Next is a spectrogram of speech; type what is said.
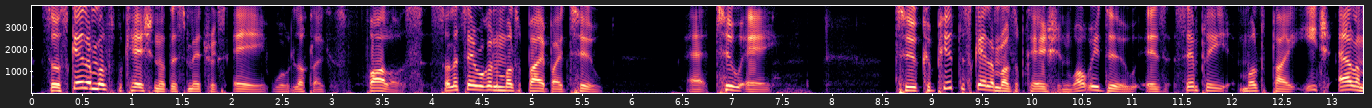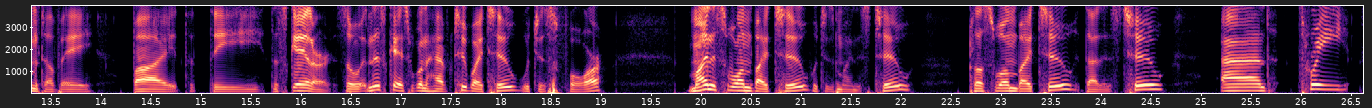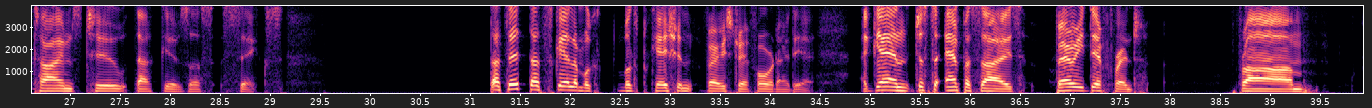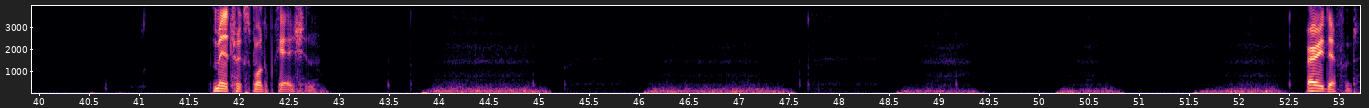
So scalar multiplication of this matrix A would look like as follows. So let's say we're going to multiply by 2. Uh, 2A. To compute the scalar multiplication, what we do is simply multiply each element of A by the, the, the scalar. So in this case, we're going to have 2 by 2, which is 4, minus 1 by 2, which is minus 2, plus 1 by 2, that is 2, and 3 times 2, that gives us 6. That's it, that's scalar multiplication, very straightforward idea. Again, just to emphasize, very different from matrix multiplication. Very different.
